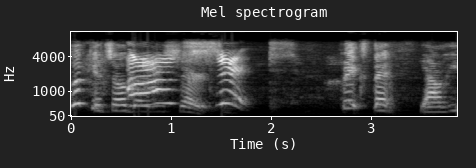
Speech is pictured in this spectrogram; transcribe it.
Look at your dirty I'm shirt. Six. Fix that. Y'all, he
